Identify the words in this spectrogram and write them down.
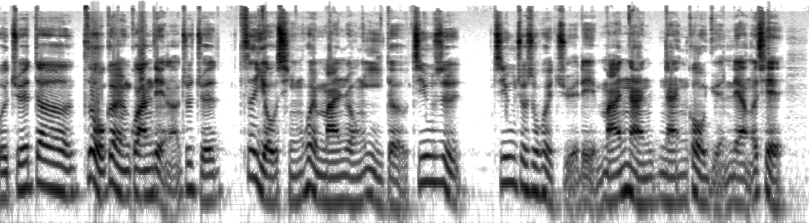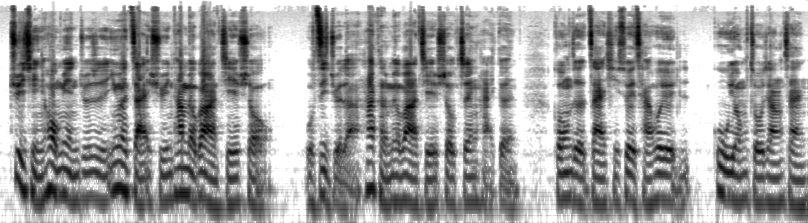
我觉得自我个人观点啊，就觉得这友情会蛮容易的，几乎是几乎就是会决裂，蛮难能够原谅。而且剧情后面就是因为载勋他没有办法接受，我自己觉得、啊、他可能没有办法接受真海跟宫泽在一起，所以才会雇佣周江山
